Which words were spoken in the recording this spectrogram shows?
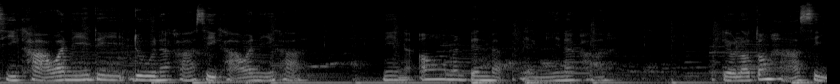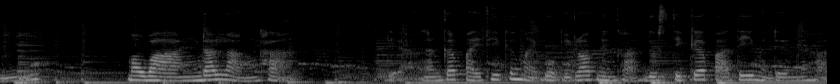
สีขาวอันนี้ดีดูนะคะ สีขาวอันนี้ค่ะ นี่นะอ๋อมันเป็นแบบอย่างนี้นะคะ เดี๋ยวเราต้องหาสี มาวางด้านหลังค่ะ เดี๋ยวงั้นก็ไปที่เครื่องหมายบวกอีกรอบหนึ่งค่ะ ดูสติกเกอร์ปาร์ตี้เหมือนเดิมนะคะ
